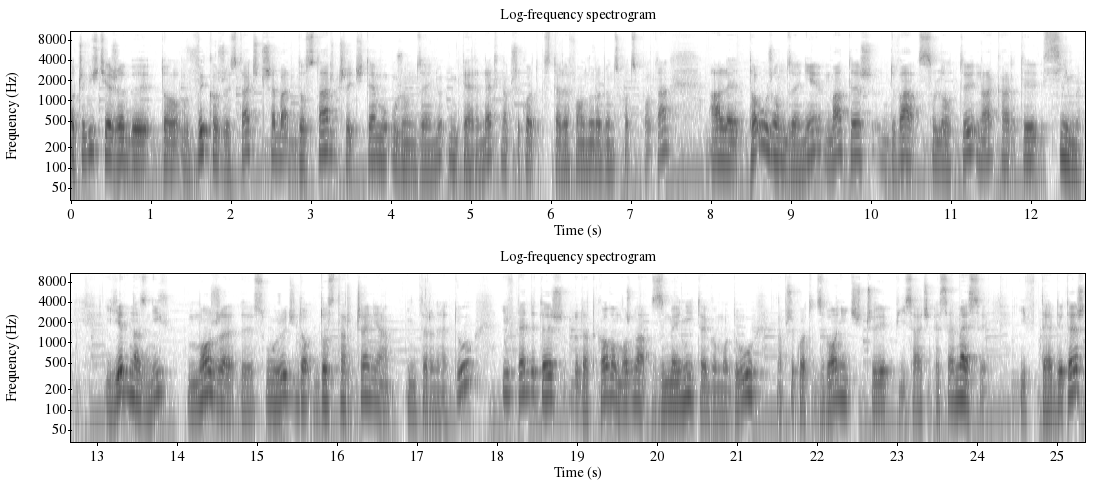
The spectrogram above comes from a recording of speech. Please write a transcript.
Oczywiście, żeby to wykorzystać, trzeba dostarczyć temu urządzeniu internet, na przykład z telefonu robiąc hotspota, ale to urządzenie ma też dwa sloty na karty SIM. Jedna z nich może y, służyć do dostarczenia internetu i wtedy też dodatkowo można z menu tego modułu na przykład dzwonić czy pisać SMS-y. I wtedy też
